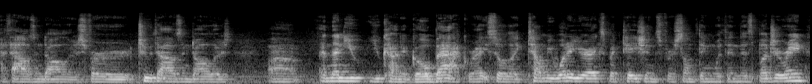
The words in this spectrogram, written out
a thousand dollars for two thousand dollars um, and then you you kind of go back right? So like tell me what are your expectations for something within this budget range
